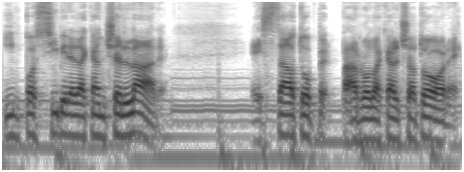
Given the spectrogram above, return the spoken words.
impossibile da cancellare. È stato, parlo da calciatore,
